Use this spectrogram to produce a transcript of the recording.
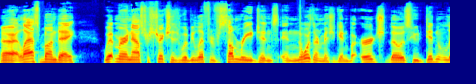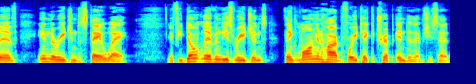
All right, last Monday, Whitmer announced restrictions would be lifted for some regions in northern Michigan, but urged those who didn't live in the region to stay away. If you don't live in these regions, think long and hard before you take a trip into them, she said.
